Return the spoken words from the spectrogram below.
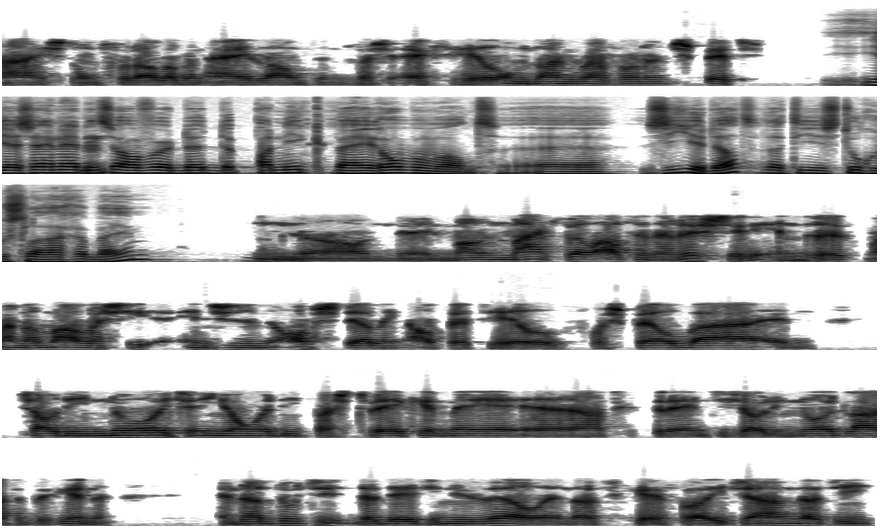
Maar hij stond vooral op een eiland en het was echt heel ondankbaar voor een spits. Jij zei net iets over de, de paniek bij Robbenmond. Uh, zie je dat, dat hij is toegeslagen bij hem? Nou, nee, man maakt wel altijd een rustige indruk. Maar normaal was hij in zijn opstelling altijd heel voorspelbaar. En zou hij nooit een jongen die pas twee keer mee uh, had getraind, die zou hij nooit laten beginnen. En dat, doet hij, dat deed hij nu wel. En dat geeft wel iets aan dat hij,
